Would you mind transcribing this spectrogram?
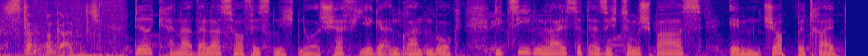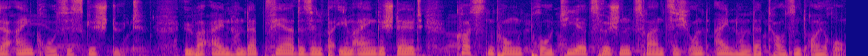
Das glaubt man gar nicht. Dirk Henner-Wellershoff ist nicht nur Chefjäger in Brandenburg. Die Ziegen leistet er sich zum Spaß. Im Job betreibt er ein großes Gestüt. Über 100 Pferde sind bei ihm eingestellt. Kostenpunkt pro Tier zwischen 20 und 100.000 Euro.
